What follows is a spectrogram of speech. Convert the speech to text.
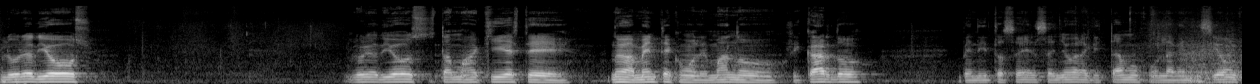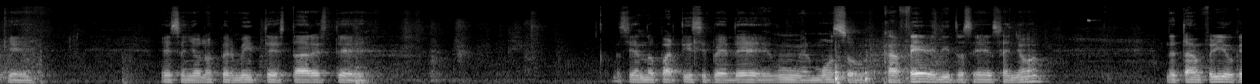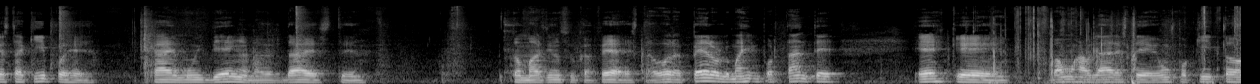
Gloria a Dios. Gloria a Dios. Estamos aquí este nuevamente con el hermano Ricardo. Bendito sea el Señor. Aquí estamos con la bendición que el Señor nos permite estar este haciendo partícipe de un hermoso café. Bendito sea el Señor. De tan frío que está aquí, pues cae muy bien, la verdad, este tomarse su café a esta hora. Pero lo más importante es que vamos a hablar este, un poquito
